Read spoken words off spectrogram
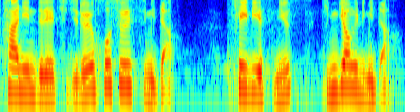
한인들의 지지를 호소했습니다. KBS 뉴스 김경일입니다.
